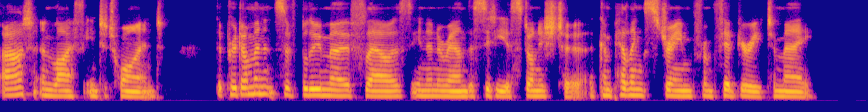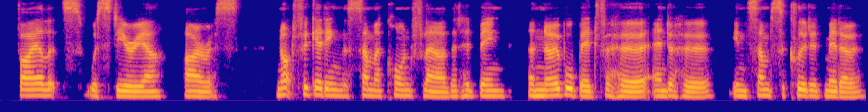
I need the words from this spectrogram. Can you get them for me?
Art and life intertwined. The predominance of blue mauve flowers in and around the city astonished her, a compelling stream from February to May. Violets, wisteria, iris, not forgetting the summer cornflower that had been a noble bed for her and a her in some secluded meadow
